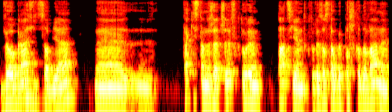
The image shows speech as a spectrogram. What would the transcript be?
wyobrazić sobie e, taki stan rzeczy, w którym pacjent, który zostałby poszkodowany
